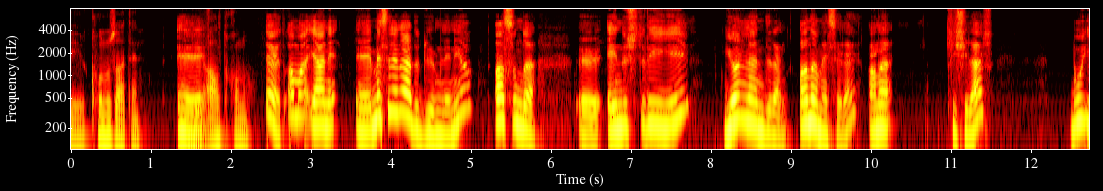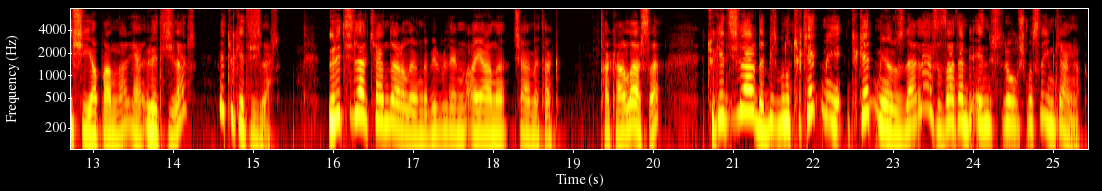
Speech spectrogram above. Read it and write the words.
e, konu zaten. Ee, bir alt konu. Evet ama yani e, mesele nerede düğümleniyor? Aslında e, endüstriyi yönlendiren ana mesele, ana kişiler bu işi yapanlar yani üreticiler ve tüketiciler. Üreticiler kendi aralarında birbirlerinin ayağını çelme tak, takarlarsa tüketiciler de biz bunu tüketme, tüketmiyoruz derlerse zaten bir endüstri oluşmasına imkan yok.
